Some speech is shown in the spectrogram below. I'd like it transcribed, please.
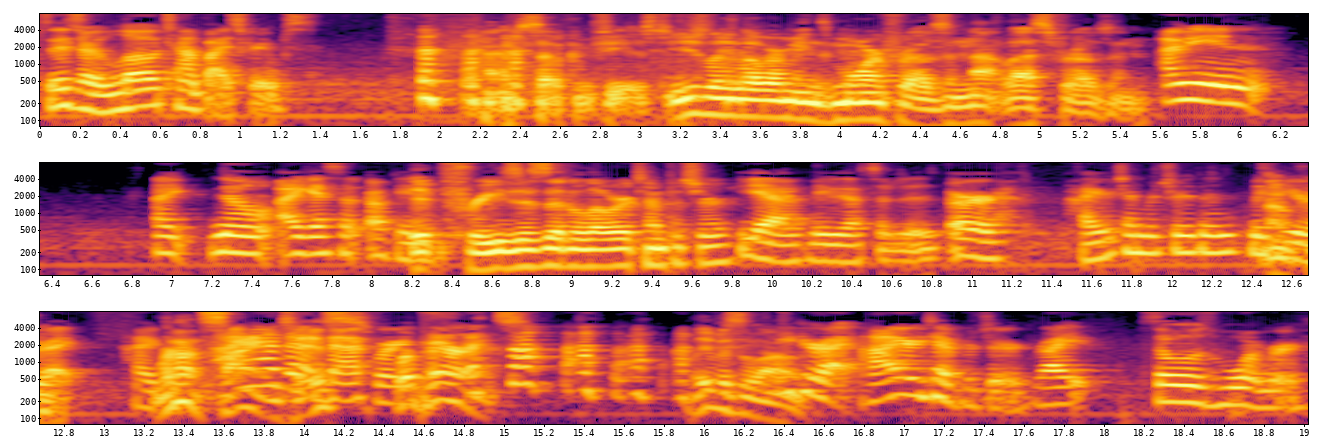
So these are low temp ice creams. I'm so confused. Usually lower means more frozen, not less frozen. I mean, I no, I guess that, okay. It freezes at a lower temperature? yeah, maybe that's what it is. Or higher temperature then? Maybe you're right. Higher We're not temp- I had that scientists. backwards. We're parents. Leave us I alone. think you're right. Higher temperature, right? So it was warmer.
